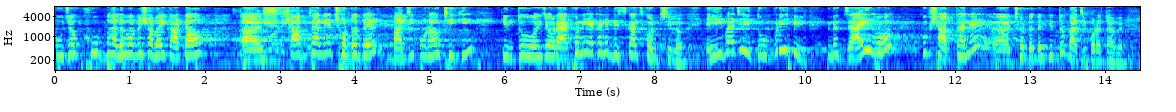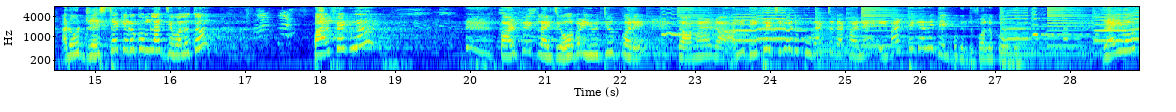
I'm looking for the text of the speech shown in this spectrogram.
পুজো খুব ভালোভাবে সবাই কাটাও। সাবধানে ছোটদের বাজি পোড়াও ঠিকই। কিন্তু ওই যে ওরা এখনই এখানে ডিসকাস করছিল। এই বাজি তুবড়ি কিন্তু যাই হোক, খুব সাবধানে ছোটদের কিন্তু বাজি পড়াতে হবে। আর ওর ড্রেসটা কীরকম লাগছে বলো তো? পারফেক্ট না? পারফেক্ট লাগছে। ও আবার ইউটিউব করে। তো আমার আমি দেখেছি, কিন্তু খুব একটা দেখা হয় না। এবার থেকে আমি দেখব, কিন্তু ফলো করব। যাই হোক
